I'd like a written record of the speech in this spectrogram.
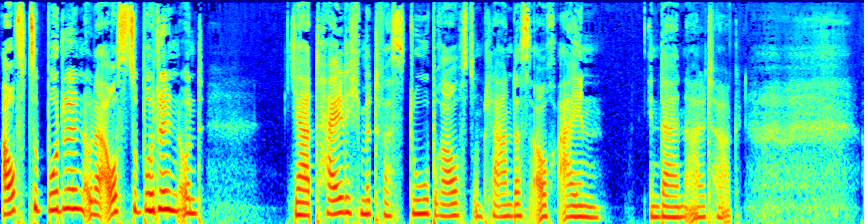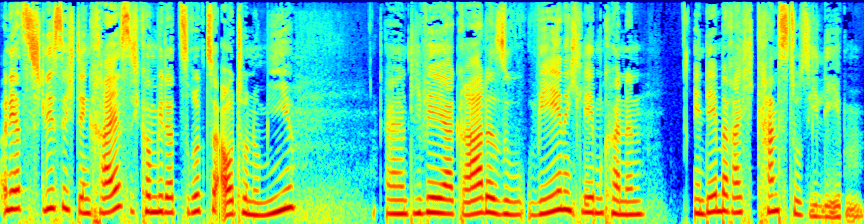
aufzubuddeln oder auszubuddeln und ja, teil dich mit, was du brauchst und plan das auch ein in deinen Alltag. Und jetzt schließe ich den Kreis. Ich komme wieder zurück zur Autonomie, äh, die wir ja gerade so wenig leben können. In dem Bereich kannst du sie leben.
